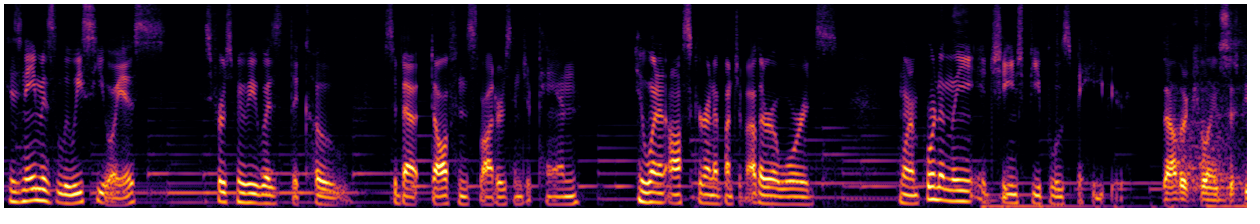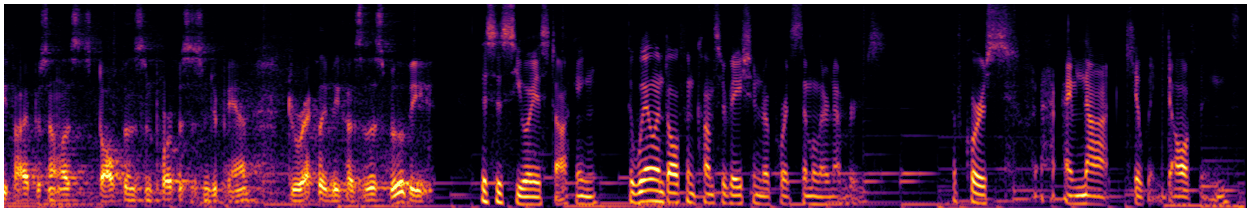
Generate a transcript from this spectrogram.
His name is Louie Psihoyos. His first movie was The Cove. It's about dolphin slaughters in Japan. It won an Oscar and a bunch of other awards. More importantly, it changed people's behavior. Now they're killing 65% less dolphins and porpoises in Japan directly because of this movie. This is Psihoyos talking. The Whale and Dolphin Conservation reports similar numbers. Of course, I'm not killing dolphins,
